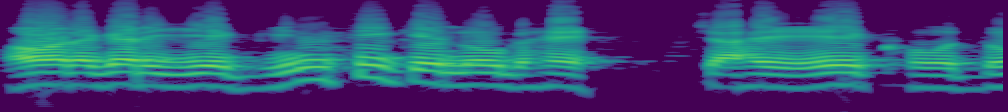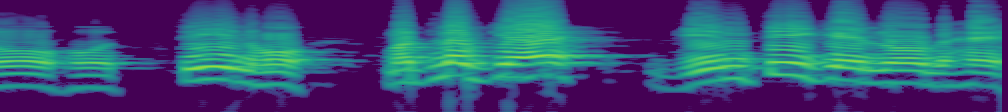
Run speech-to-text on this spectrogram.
اور اگر یہ گنتی کے لوگ ہیں، چاہے ایک ہو، دو ہو، تین ہو مطلب کیا ہے؟ گنتی کے لوگ ہیں۔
